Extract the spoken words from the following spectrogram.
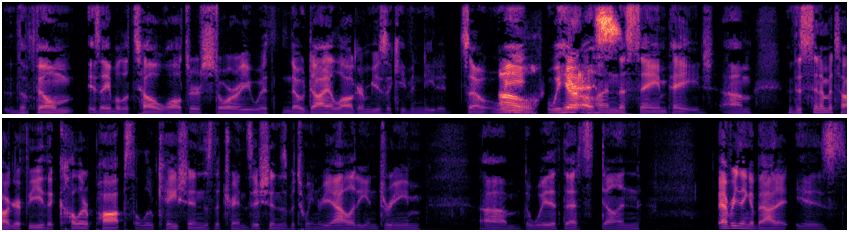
the film is able to tell Walter's story with no dialogue or music even needed. So we oh, we yes. are on the same page. Um, the cinematography, the color pops, the locations, the transitions between reality and dream, um, the way that that's done, everything about it is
